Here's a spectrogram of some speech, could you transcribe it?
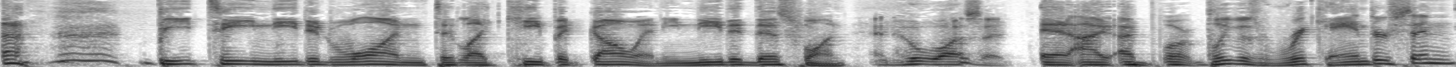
BT needed one to like keep it going. He needed this one And who was it? and I, I believe it was Rick Anderson.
